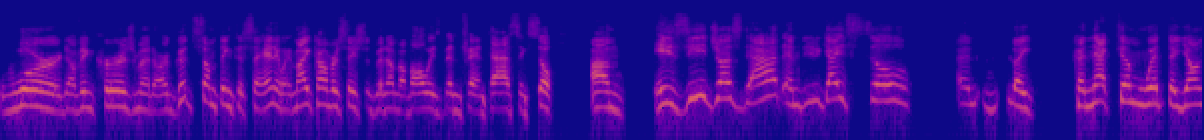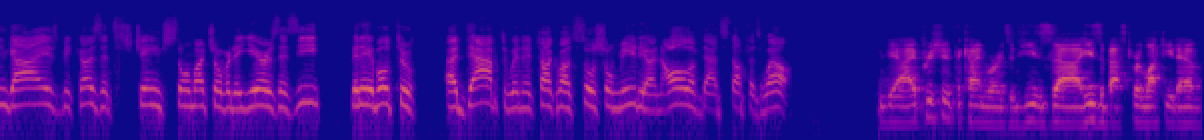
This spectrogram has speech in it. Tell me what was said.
word of encouragement or a good something to say. Anyway, my conversations with him have always been fantastic. So, um, is he just that? And do you guys still and like connect him with the young guys because it's changed so much over the years? Has he been able to adapt when they talk about social media and all of that stuff as well? Yeah, I appreciate the kind words, and he's uh, he's the best. We're lucky to have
